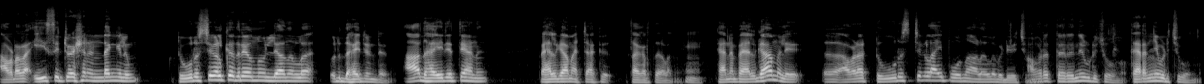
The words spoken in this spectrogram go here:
അവിടെ ഈ സിറ്റുവേഷൻ ഉണ്ടെങ്കിലും ടൂറിസ്റ്റുകൾക്കെതിരെ ഒന്നും ഇല്ല എന്നുള്ള ഒരു ധൈര്യം ഉണ്ടായിരുന്നു. ആ ധൈര്യത്തെയാണ് പെഹൽഗാം അറ്റാക്ക് തകർത്ത് കളഞ്ഞു. കാരണം പെഹൽഗാമിൽ അവിടെ ടൂറിസ്റ്റുകളായി പോകുന്ന ആളുകൾ വെടിവെച്ചു. അവരെ തെരഞ്ഞു പിടിച്ചു പോകുന്നു തെരഞ്ഞു പിടിച്ചു പോകുന്നു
